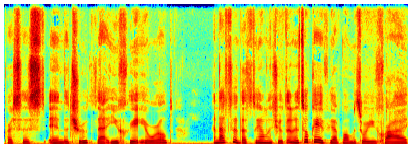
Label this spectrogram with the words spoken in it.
persist in the truth that you create your world. And that's it. That's the only truth. And it's okay if you have moments where you cry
